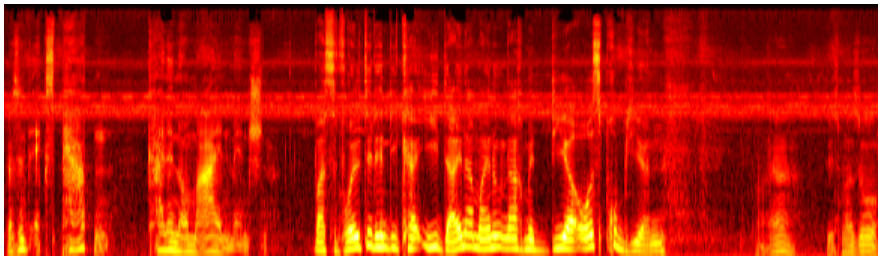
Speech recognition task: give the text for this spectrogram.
das sind Experten, keine normalen Menschen. Was wollte denn die KI deiner Meinung nach mit dir ausprobieren? Naja, sieh's mal so.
